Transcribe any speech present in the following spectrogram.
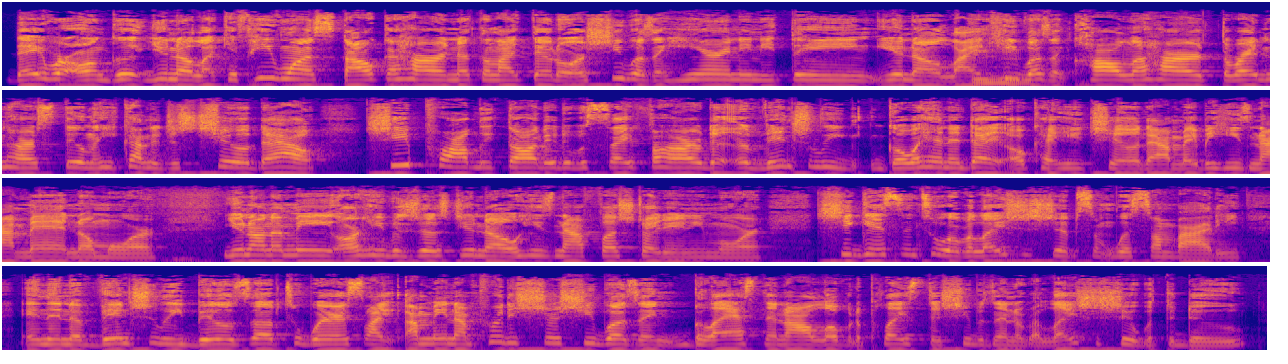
they were on good, you know, like if he wasn't stalking her or nothing like that, or she wasn't hearing anything, you know, like Mm-hmm. he wasn't calling her, threatening her, stealing, he kind of just chilled out. She probably thought that it was safe for her to eventually go ahead and date. Okay, he chilled out. Maybe he's not mad no more. You know what I mean? Or he was just, you know, he's not frustrated anymore. She gets into a relationship some- with somebody and then eventually builds up to where it's like, I mean, I'm pretty sure she wasn't blasting all over the place that she was in a relationship with the dude.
